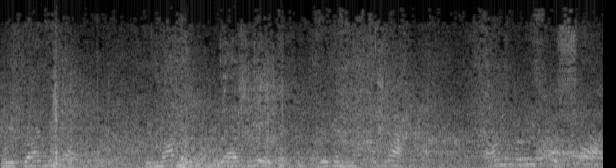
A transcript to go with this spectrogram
and he's driving up, you're not going to the RVH, you're going to be flat. On the release of the shot,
